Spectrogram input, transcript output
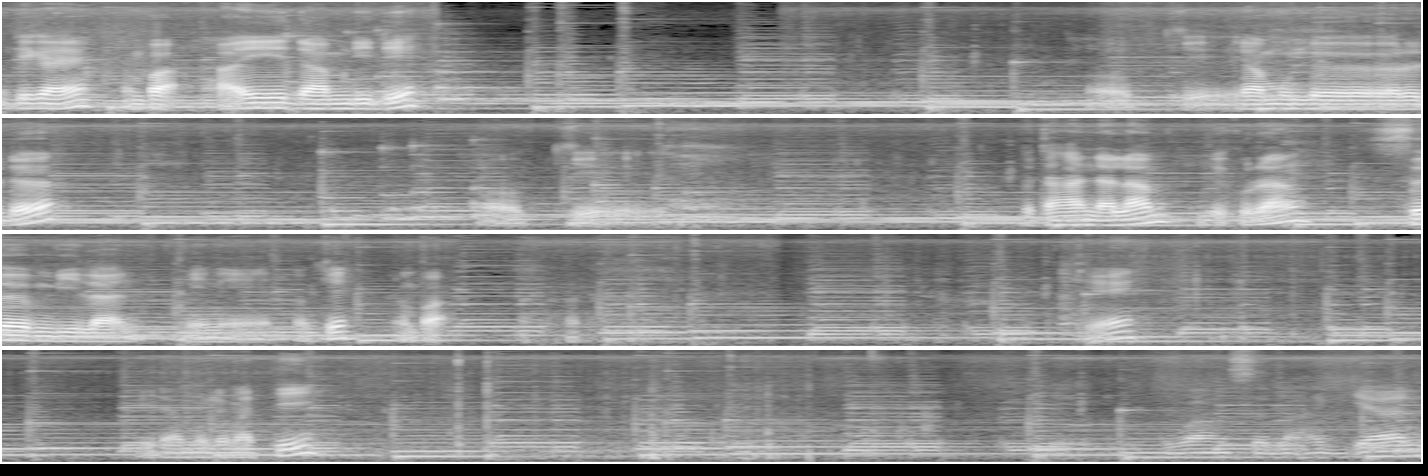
Ok guys eh? Nampak? Air dah mendidih. Ok dah mula reda. Ok bertahan dalam lebih kurang 9 minit. Ok nampak? Ok dia dah mula mati sebahagian.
